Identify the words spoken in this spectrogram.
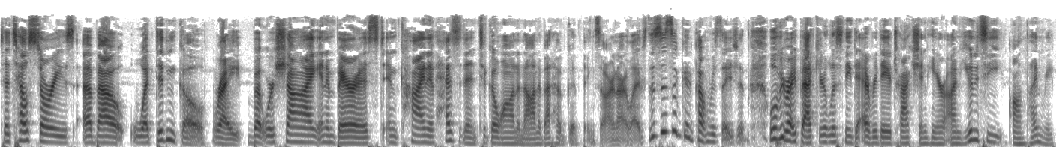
to tell stories about what didn't go right, but we're shy and embarrassed and kind of hesitant to go on and on about how good things are in our lives. This is a good conversation. We'll be right back. You're listening to Everyday Attraction here on Unity Online Radio.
